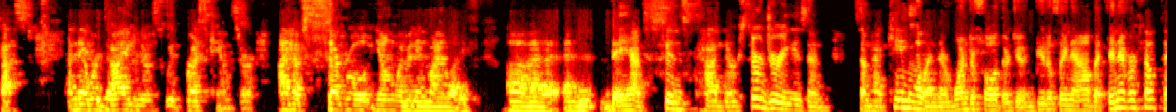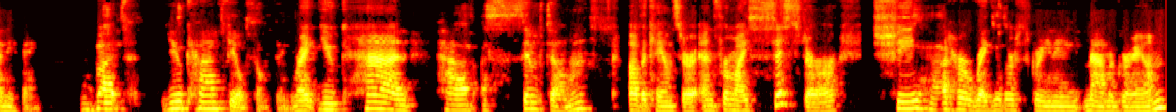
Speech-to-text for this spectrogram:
test and they were diagnosed with breast cancer. I have several young women in my life, uh, and they have since had their surgeries, and some had chemo, and they're wonderful. They're doing beautifully now, but they never felt anything. But you can feel something, right? You can have a symptom of a cancer. And for my sister, she had her regular screening mammogram.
